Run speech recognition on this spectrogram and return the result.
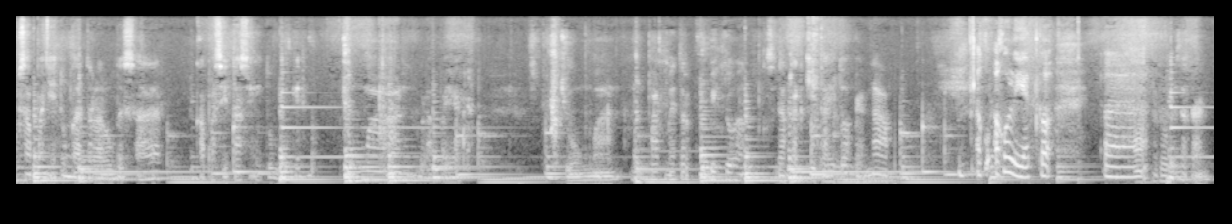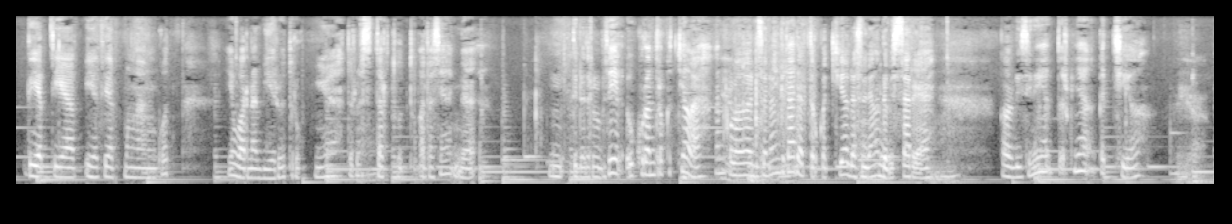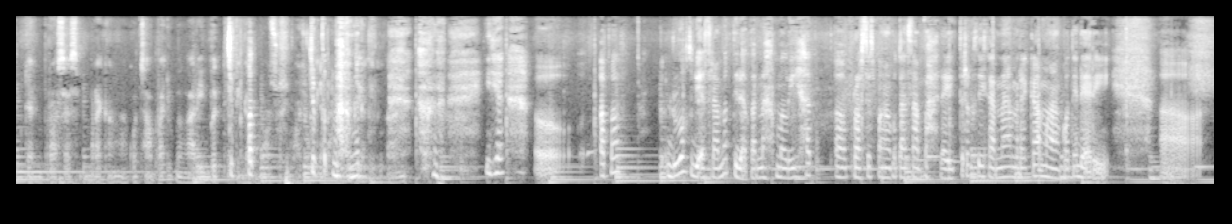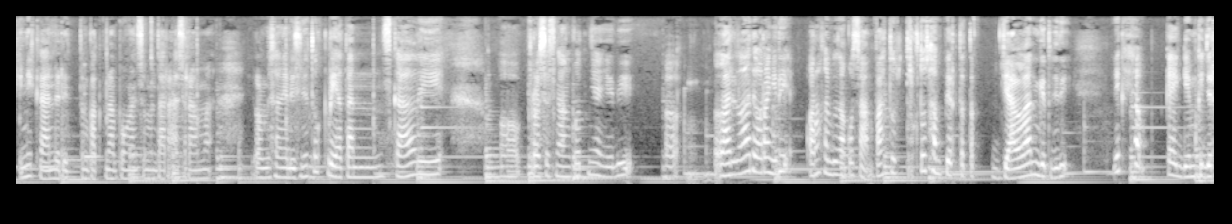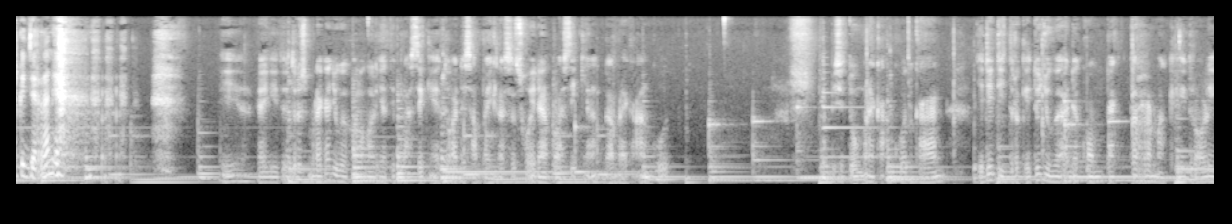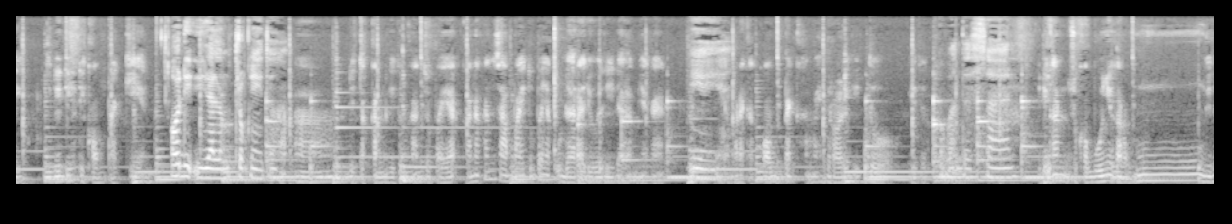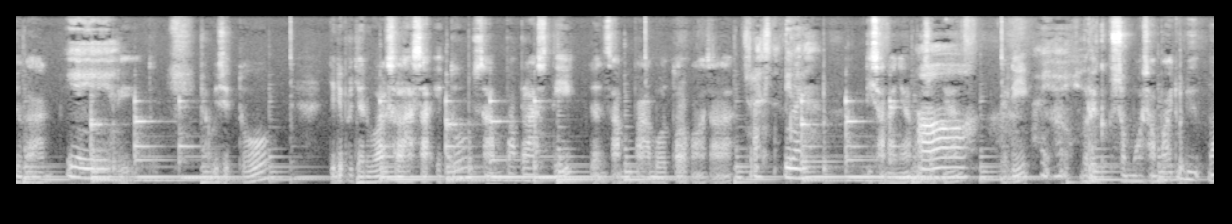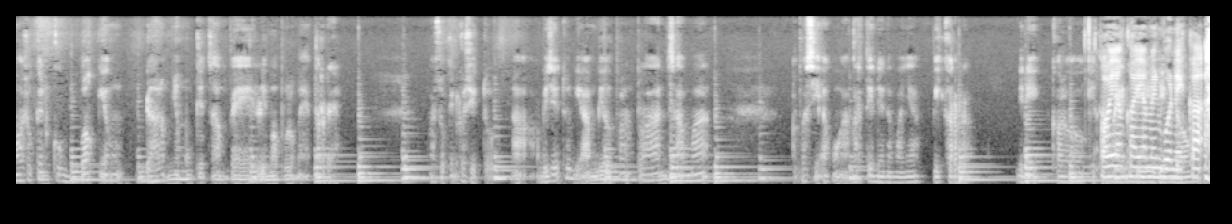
truk sampahnya itu nggak terlalu besar. Kapasitasnya itu mungkin cuman berapa ya? Cuman 4 meter kubik doang. Sedangkan kita itu sampai 6 aku aku lihat kok eh, kan. tiap-tiap ya tiap mengangkut ya warna biru truknya terus tertutup atasnya enggak tidak terlalu besar ya, ukuran truk kecil lah kan Iya, kalau di sana kan kita ada truk kecil ada sedang ada besar ya Hmm. kalau di sini ya truknya kecil proses mereka ngangkut sampah juga nggak ribet, Cepet. tinggal masuk Cepet aja banget. gitu kan. iya eh, apa dulu waktu di asrama tidak pernah melihat eh, proses pengangkutan sampah dari truk sih karena mereka mengangkutnya dari eh, ini kan dari tempat penampungan sementara asrama kalau misalnya di sini tuh kelihatan sekali eh, proses ngangkutnya jadi lari-lari orang jadi orang sambil ngangkut sampah tuh truk tuh hampir tetap jalan gitu jadi ini kayak kayak game kejar-kejaran ya Iya, kayak gitu. Terus mereka juga kalau ngeliat di plastiknya itu ada sampah yang nggak sesuai dengan plastiknya, nggak mereka angkut. Habis itu mereka angkut kan. Jadi di truk itu juga ada compactor pakai hidrolik. Jadi dia dikompakin, oh di, di dalam truknya itu uh, ditekan gitu kan supaya karena kan sampah itu banyak udara juga di dalamnya kan. iya iya Ya, mereka compact sama hidrolik itu pantesan. Jadi kan suka bunyi karena mung gitu kan. Iya iya iya. Gitu. habis itu jadi perjadwal Selasa itu sampah plastik dan sampah botol kalau nggak salah. Serasa di mana? Di sananya maksudnya. Oh. Jadi hai hai. mereka semua sampah itu dimasukin ke bak yang dalamnya mungkin sampai 50 meter deh. Masukin ke situ. Nah habis itu diambil pelan-pelan sama apa sih? Aku nggak ngerti deh namanya picker. Jadi kalau kita Oh, yang kayak main boneka. ah,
